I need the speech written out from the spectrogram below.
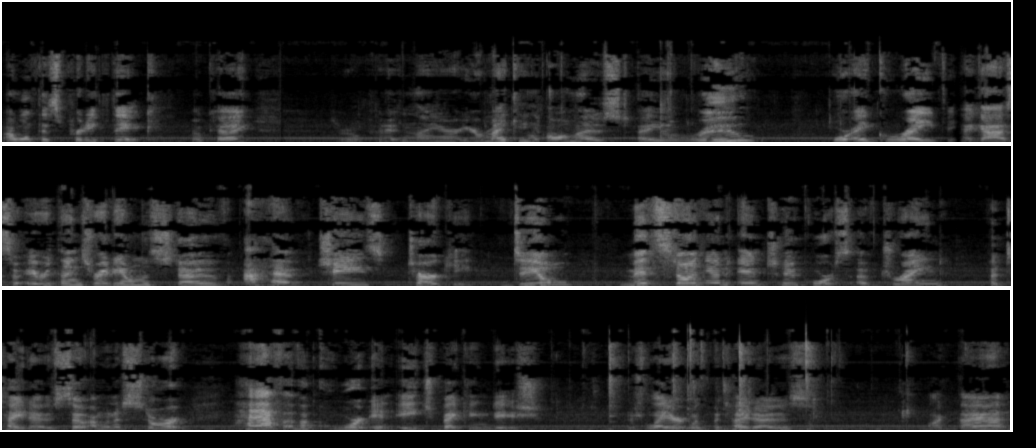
I want this pretty thick, okay? So to put it in there. You're making almost a roux or a gravy. Okay guys, so everything's ready on the stove. I have cheese, turkey, dill, minced onion, and two quarts of drained potatoes. So I'm gonna start half of a quart in each baking dish. Just layer it with potatoes, like that.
